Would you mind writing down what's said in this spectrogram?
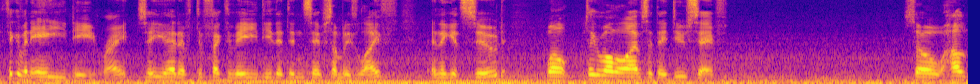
Think of an AED, right? Say you had a defective AED that didn't save somebody's life, and they get sued. Well, think of all the lives that they do save. So how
